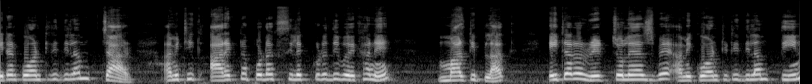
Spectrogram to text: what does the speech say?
এটার কোয়ান্টিটি দিলাম চার। আমি ঠিক আরেকটা প্রোডাক্ট সিলেক্ট করে দিব এখানে মাল্টিপ্লাক এইটারও রেট চলে আসবে, আমি কোয়ান্টিটি দিলাম তিন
